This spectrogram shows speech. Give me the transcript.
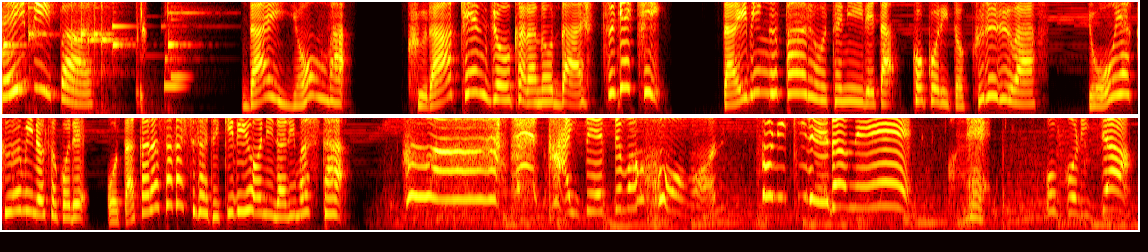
ベイビーバス。第4話クラーケン城からの脱出劇。ダイビングパールを手に入れたココリとクルルはようやく海の底でお宝探しができるようになりました。海底ってばほんとに綺麗だね。ねえココリちゃんこ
